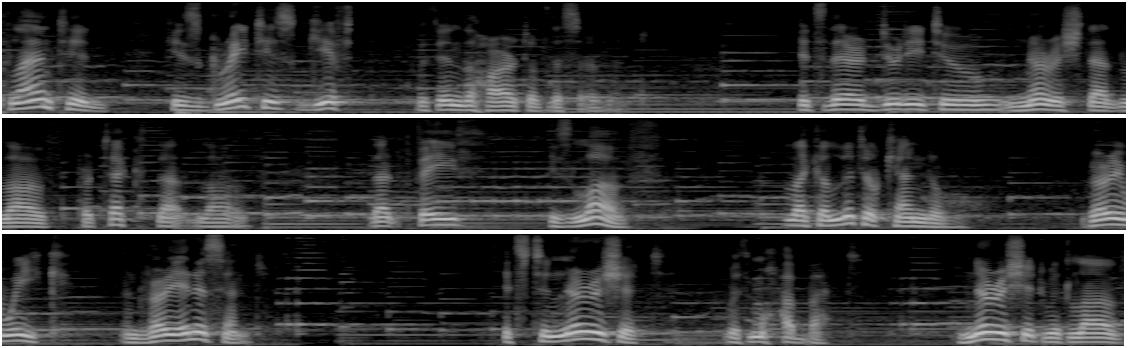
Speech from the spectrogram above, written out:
planted His greatest gift within the heart of the servant. It's their duty to nourish that love, protect that love. That faith is love, like a little candle, very weak and very innocent. It's to nourish it with muhabbat, nourish it with love,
